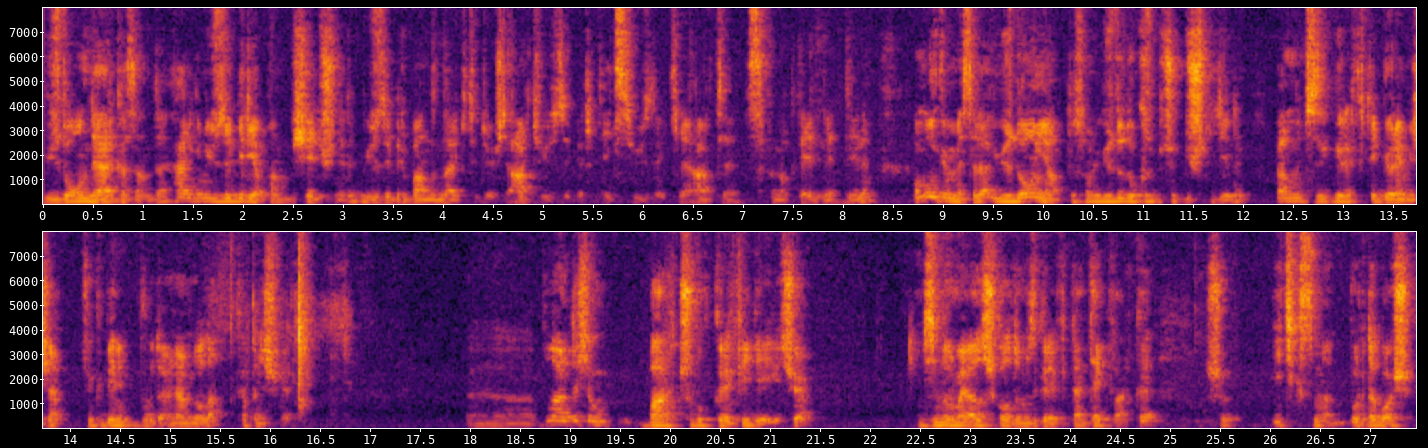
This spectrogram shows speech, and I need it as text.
%10 değer kazandı. Her gün %1 yapan bir şey düşünelim. %1 bandında hareket ediyor. İşte artı %1, eksi %2, artı 0.50 diyelim. Ama o gün mesela %10 yaptı. Sonra %9.5 düştü diyelim. Ben bunu çizgi grafikte göremeyeceğim. Çünkü benim burada önemli olan kapanış fiyatı. Bunlar da işte bar çubuk grafiği diye geçiyor. Bizim normal alışık olduğumuz grafikten tek farkı şu iç kısmı burada boş.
